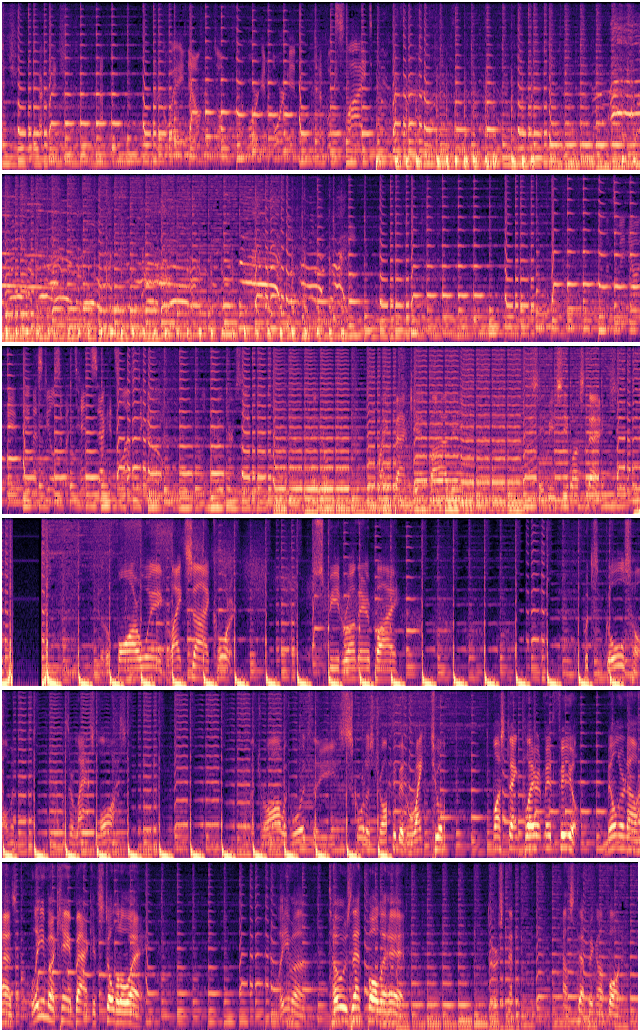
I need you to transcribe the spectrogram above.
To the far wing, right side corner. Speed run there by. Put some goals home, and that was their last loss. And the draw with Woods, the scoreless draw, they've been right to a Mustang player at midfield. Milner now has it. Lima came back and stole it away. Lima toes that ball ahead. Durst now stepping up on it.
